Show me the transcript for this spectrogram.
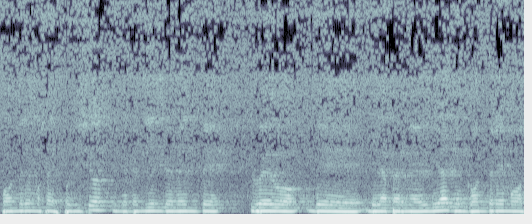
pondremos a disposición independientemente luego de, la permeabilidad que encontremos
